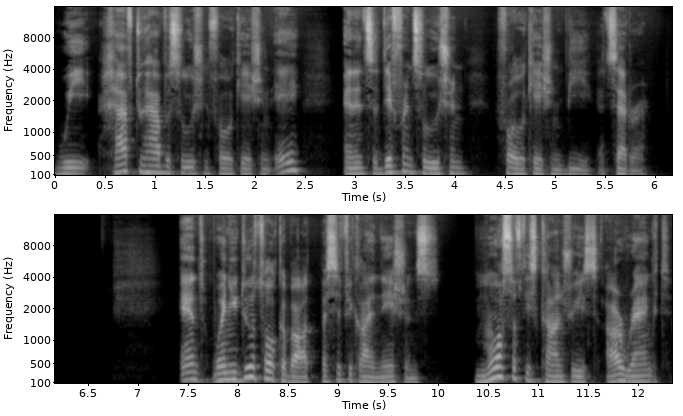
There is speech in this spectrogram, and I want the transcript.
We have to have a solution for location A, and it's a different solution for location B, etc. And when you do talk about Pacific Island nations, most of these countries are ranked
